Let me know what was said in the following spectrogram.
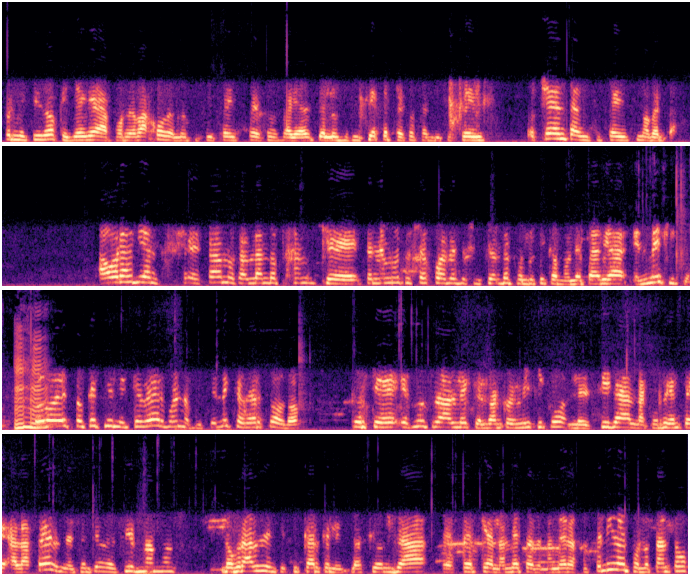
permitido que llegue a por debajo de los 16 pesos, de los 17 pesos en 16.80, 16.90. Ahora bien, estábamos hablando que tenemos este jueves decisión de política monetaria en México. ¿Todo esto qué tiene que ver? Bueno, pues tiene que ver todo, porque es muy probable que el Banco de México le siga la corriente a la FED, en el sentido de decir, vamos lograr identificar que la inflación ya se acerque a la meta de manera sostenida y por lo tanto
